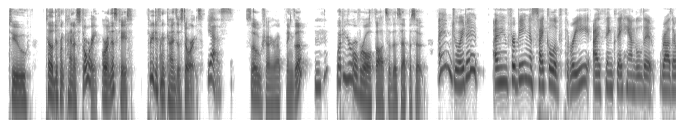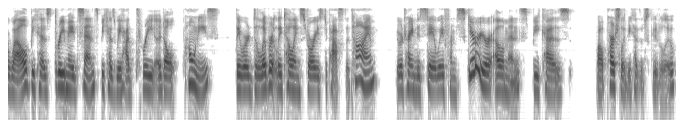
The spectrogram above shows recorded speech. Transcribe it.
to tell a different kind of story, or in this case, three different kinds of stories. Yes. So, shall I wrap things up? Mhm. What are your overall thoughts of this episode? I enjoyed it. I mean, for being a cycle of three, I think they handled it rather well because three made sense because we had three adult ponies. They were deliberately telling stories to pass the time. They were trying to stay away from scarier elements because, well, partially because of Scootaloo,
